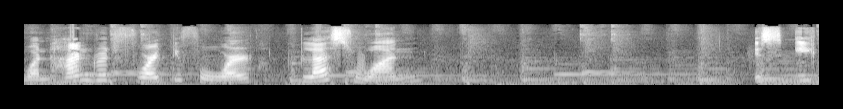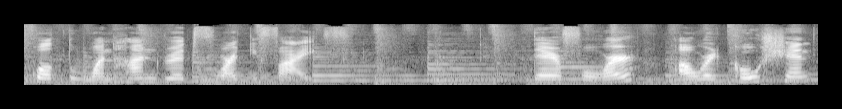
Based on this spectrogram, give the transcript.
144 plus 1 is equal to 145. Therefore, our quotient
